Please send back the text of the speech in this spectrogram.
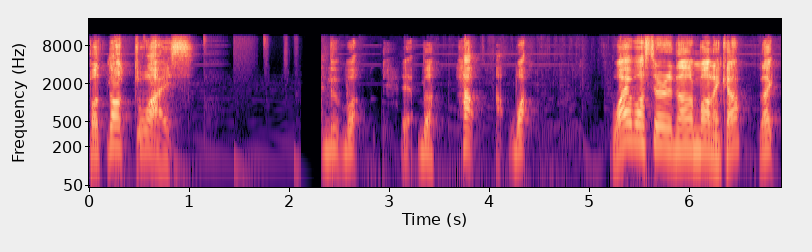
but not twice. What? how? What? Why was there another Monica? Like,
